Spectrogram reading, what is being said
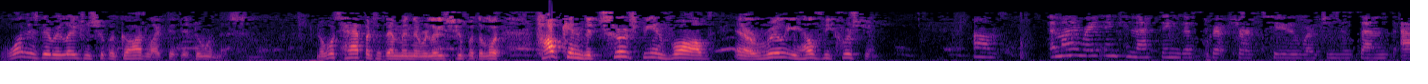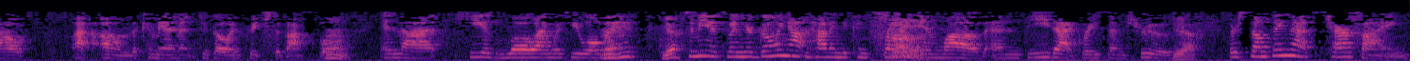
what is their relationship with God like that they're doing this? You know, what's happened to them in their relationship with the Lord? How can the church be involved in a really healthy Christian? Um, am I right in connecting this scripture to where Jesus sends out uh, um, the commandment to go and preach the gospel? Mm. In that he is lo, I'm with you always. Mm-hmm. Yeah. To me, it's when you're going out and having to confront in love and be that grace and truth. Yeah. There's something that's terrifying,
